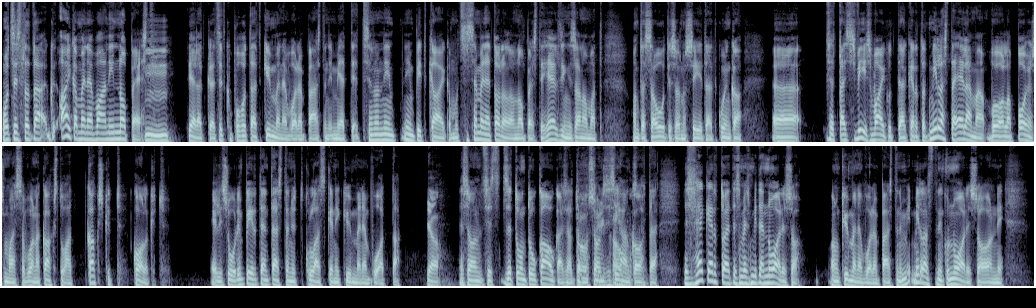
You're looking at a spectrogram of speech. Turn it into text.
Mutta siis tota, aika menee vaan niin nopeasti. Mm. Tiedätkö, että sitten kun puhutaan, että kymmenen vuoden päästä, niin miettii, että se on niin, niin pitkä aika. Mutta siis se menee todella nopeasti. Helsingin Sanomat on tässä uutisoinut siitä, että kuinka... Öö, se, tai siis viisi vaikuttajaa kertoo, että millaista elämä voi olla Pohjoismaissa vuonna 2030. Eli suurin piirtein tästä nyt kun laskeni niin kymmenen vuotta. Joo. Ja se, on, siis, se tuntuu kaukaiselta, mutta se on siis ihan kohta. Ja siis he kertoo, että esimerkiksi miten nuoriso on kymmenen vuoden päästä, niin millaista niin kuin nuoriso on, niin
